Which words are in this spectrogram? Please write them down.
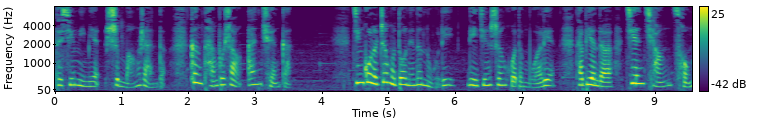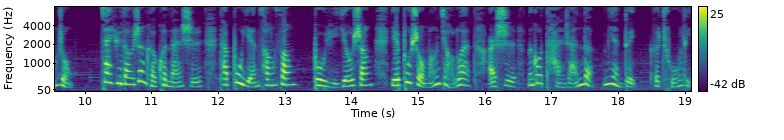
他心里面是茫然的，更谈不上安全感。经过了这么多年的努力，历经生活的磨练，他变得坚强从容。在遇到任何困难时，他不言沧桑，不语忧伤，也不手忙脚乱，而是能够坦然的面对和处理。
